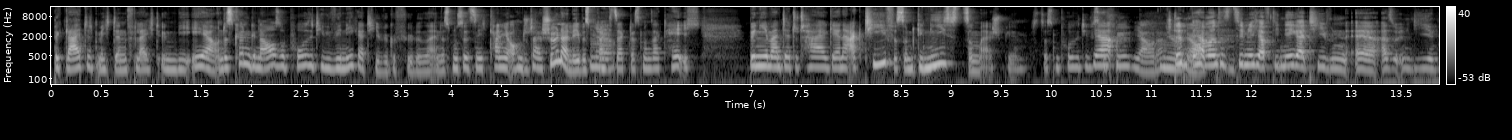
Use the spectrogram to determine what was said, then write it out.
begleitet mich denn vielleicht irgendwie eher? Und das können genauso positive wie negative Gefühle sein. Das muss jetzt nicht, kann ja auch ein total schöner Lebensbereich ja. sein, dass man sagt, hey, ich bin jemand, der total gerne aktiv ist und genießt zum Beispiel. Ist das ein positives ja. Gefühl? Ja, oder? Stimmt, ja. wir haben uns jetzt ziemlich auf die negativen, äh, also in die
